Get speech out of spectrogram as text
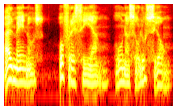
al menos ofrecían una solución.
